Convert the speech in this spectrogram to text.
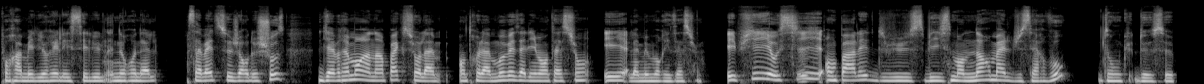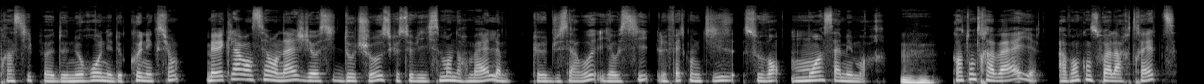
pour améliorer les cellules neuronales. Ça va être ce genre de choses. Il y a vraiment un impact sur la, entre la mauvaise alimentation et la mémorisation. Et puis aussi, on parlait du vieillissement normal du cerveau, donc de ce principe de neurones et de connexion. Mais avec l'avancée en âge, il y a aussi d'autres choses que ce vieillissement normal que du cerveau. Il y a aussi le fait qu'on utilise souvent moins sa mémoire. Mmh Quand on travaille, avant qu'on soit à la retraite,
